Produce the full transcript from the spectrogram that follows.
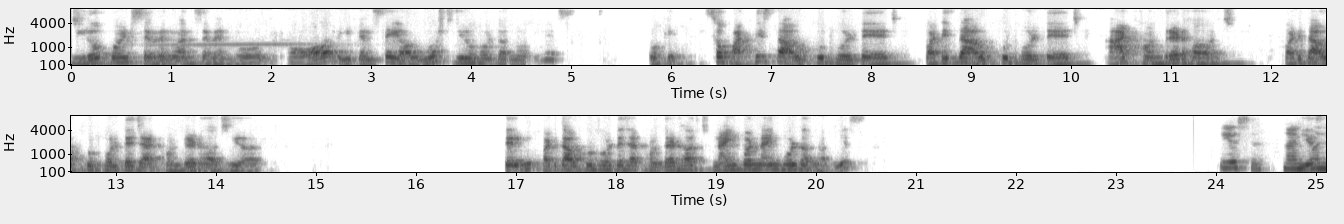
0.717 volt, or you can say almost 0 volt or not. Yes. Okay, so what is the output voltage? What is the output voltage at 100 hertz? What is the output voltage at 100 hertz here? tell me what is the output voltage at 100 hertz 9.9 volt or not yes yes sir 9.9 yes, volt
